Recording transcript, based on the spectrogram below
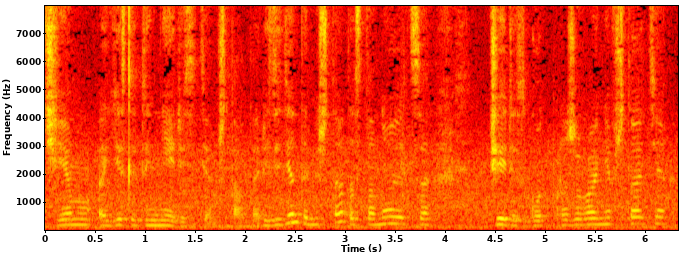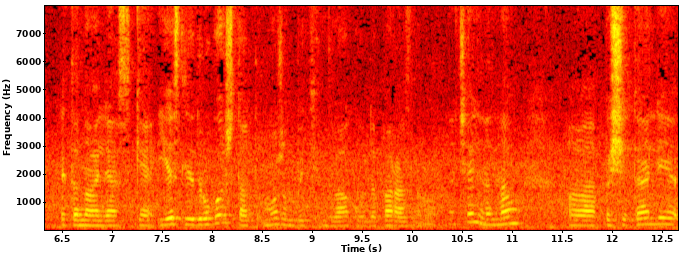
чем э, если ты не резидент штата. Резидентами штата становятся через год проживания в штате, это на Аляске. Если другой штат, может быть два года по-разному. Изначально нам э, посчитали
